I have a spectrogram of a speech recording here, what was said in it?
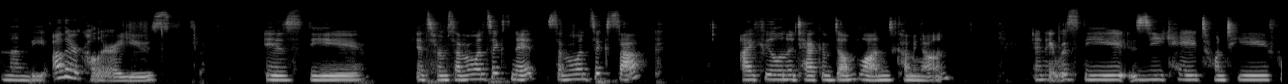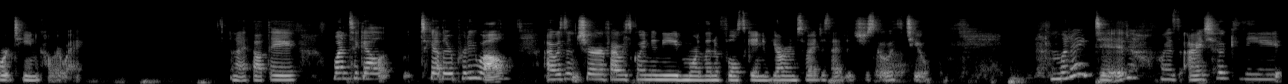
And then the other color I use is the, it's from 716 Knit, 716 Sock. I feel an attack of dumb blonde coming on. And it was the ZK 2014 colorway. And I thought they went together together pretty well. I wasn't sure if I was going to need more than a full skein of yarn, so I decided to just go with two. And what I did was I took the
